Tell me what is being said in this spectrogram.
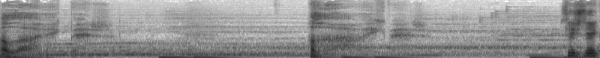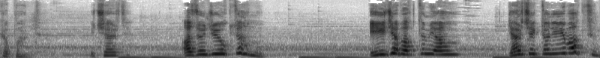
Allahu Ekber. Allahu Ekber. Secdeye kapandı. İçeride. Az önce yoktu ama. İyice baktım yahu. Gerçekten iyi baktım.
